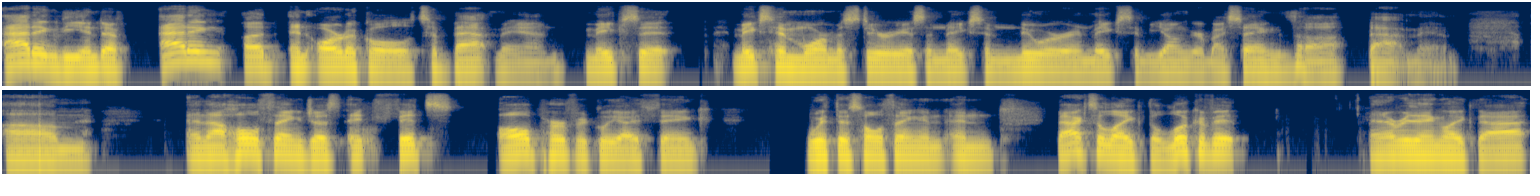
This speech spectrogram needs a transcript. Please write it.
adding the in depth, adding a, an article to Batman makes it makes him more mysterious and makes him newer and makes him younger by saying the Batman. Um, and that whole thing just it fits all perfectly, I think, with this whole thing. And and back to like the look of it and everything like that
